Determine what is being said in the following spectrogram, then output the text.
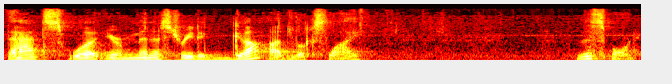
That's what your ministry to God looks like this morning.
